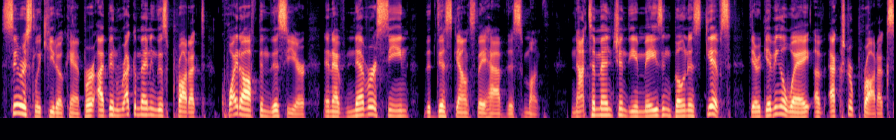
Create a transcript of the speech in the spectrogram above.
Seriously, Keto Kamper, I've been recommending this product quite often this year, and I've never seen the discounts they have this month not to mention the amazing bonus gifts they're giving away of extra products,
